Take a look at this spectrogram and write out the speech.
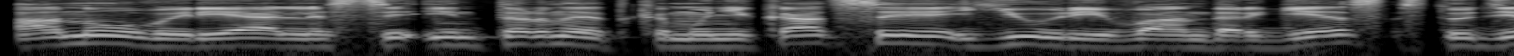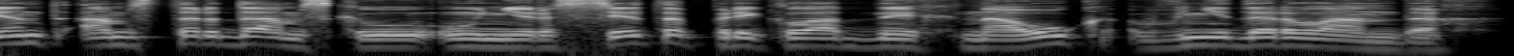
О новой реальности интернет-коммуникации Юрий Вандергес, студент Амстердамского университета прикладных наук в Нидерландах.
